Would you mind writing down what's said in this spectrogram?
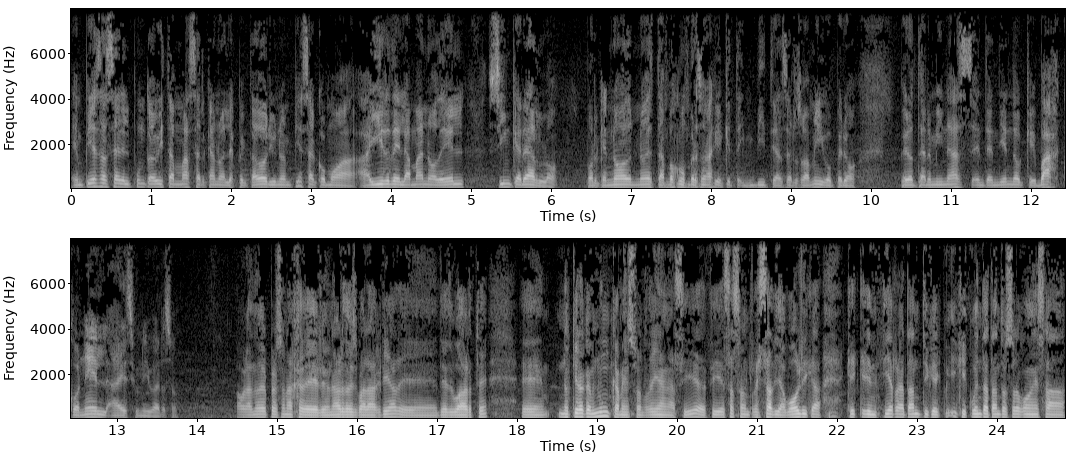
empieza a ser el punto de vista más cercano al espectador y uno empieza como a, a ir de la mano de él sin quererlo, porque no, no es tampoco un personaje que te invite a ser su amigo, pero, pero terminas entendiendo que vas con él a ese universo. Hablando del personaje de Leonardo Esbalagria, de, de Duarte, eh, no quiero que nunca me sonrían así, es decir, esa sonrisa diabólica que, encierra tanto y que, y que, cuenta tanto solo con esa,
